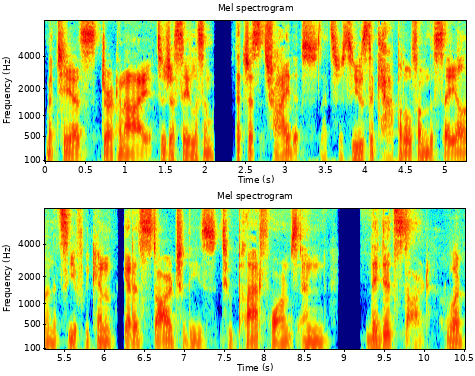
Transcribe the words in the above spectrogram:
Matthias, Dirk, and I to just say, listen, let's just try this. Let's just use the capital from the sale and let's see if we can get a start to these two platforms. And they did start. What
